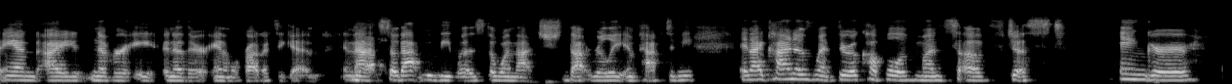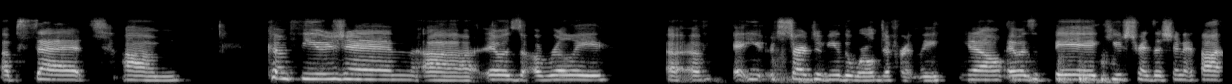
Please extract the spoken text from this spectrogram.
and I never ate another animal product again. And that, yeah. so that movie was the one that that really impacted me and I kind of went through a couple of months of just anger, upset, um, confusion. Uh, it was a really uh, it, you started to view the world differently. You know, it was a big, huge transition. I thought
